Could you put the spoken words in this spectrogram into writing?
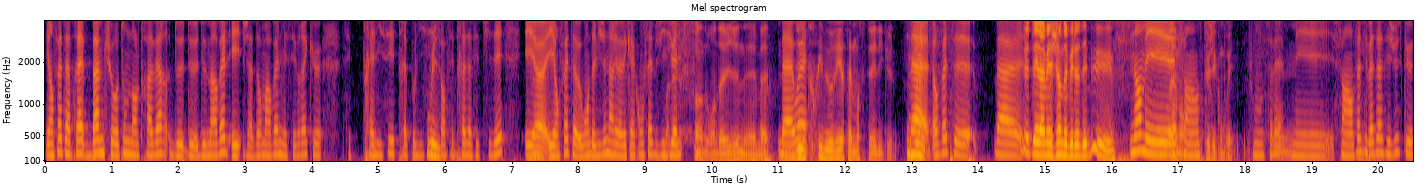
et en fait après bam tu retombes dans le travers de, de, de Marvel et j'adore Marvel mais c'est vrai que c'est très lissé très policier Oui. enfin c'est très aseptisé et, Mm. euh, et en fait euh, WandaVision arrive avec un concept Bah, visuel La fin de WandaVision, elle m'a Bah ouais. détruit de rire tellement c'était ridicule. bah, en fait euh, bah, J'étais la méchante depuis le début. non mais Vraiment, ce que j'ai compris. tout le monde savait mais enfin en fait c'est Mm. pas ça c'est juste que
